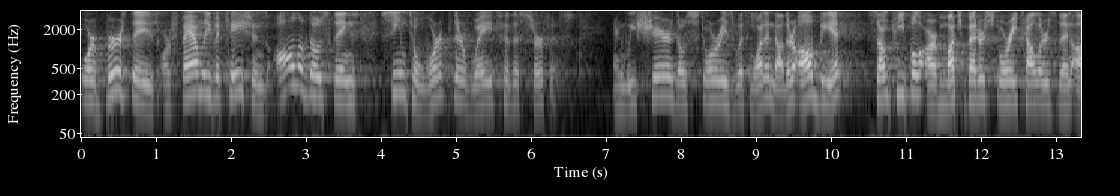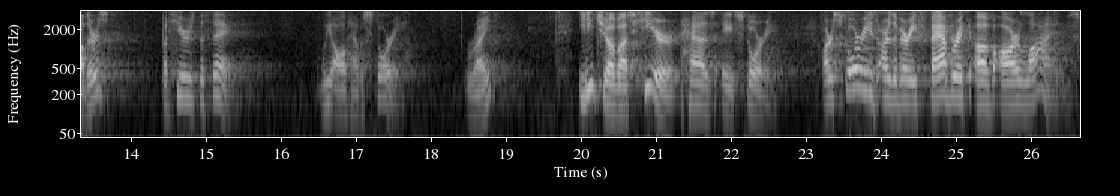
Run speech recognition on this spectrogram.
or birthdays, or family vacations. All of those things seem to work their way to the surface. And we share those stories with one another, albeit some people are much better storytellers than others. But here's the thing we all have a story, right? Each of us here has a story. Our stories are the very fabric of our lives,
